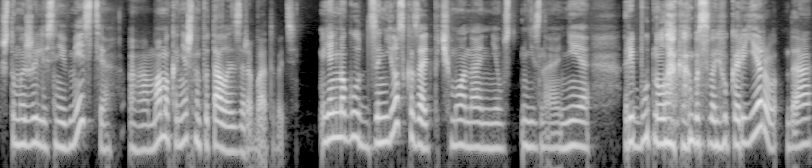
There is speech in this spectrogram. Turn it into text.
что мы жили с ней вместе, а, мама, конечно, пыталась зарабатывать я не могу за нее сказать, почему она не, не знаю, не ребутнула как бы свою карьеру, да,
